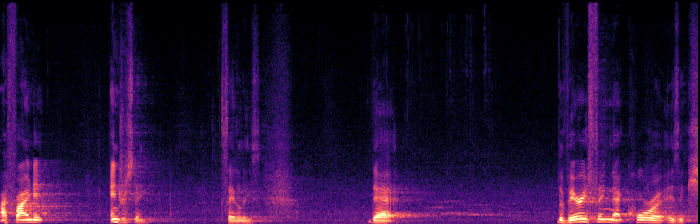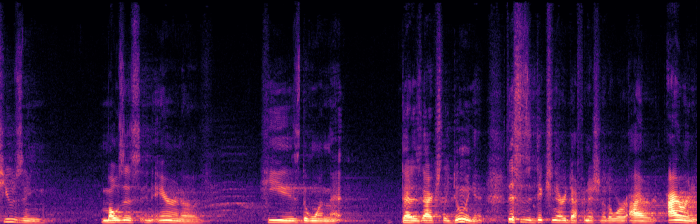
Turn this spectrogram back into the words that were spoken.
I find it interesting, to say the least, that the very thing that Korah is accusing Moses and Aaron of, he is the one that, that is actually doing it. This is a dictionary definition of the word irony.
